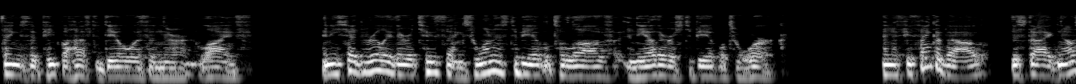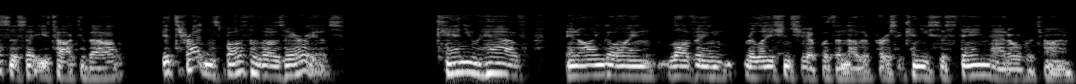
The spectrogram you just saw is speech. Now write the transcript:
things that people have to deal with in their life? And he said, really, there are two things. One is to be able to love, and the other is to be able to work. And if you think about this diagnosis that you talked about, it threatens both of those areas. Can you have an ongoing, loving relationship with another person? Can you sustain that over time?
